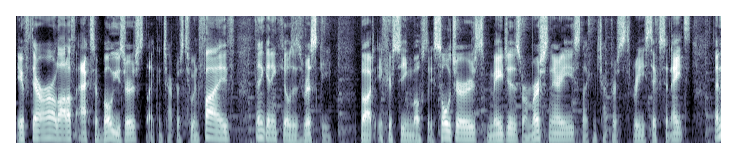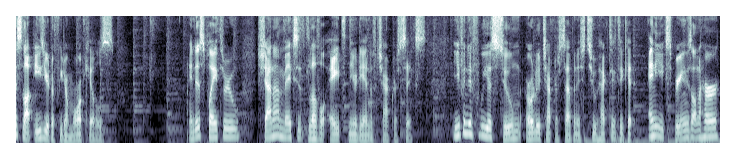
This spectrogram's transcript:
If there are a lot of axe or bow users, like in chapters 2 and 5, then getting kills is risky. But if you're seeing mostly soldiers, mages, or mercenaries, like in chapters 3, 6, and 8, then it's a lot easier to feed her more kills. In this playthrough, Shanna makes it level 8 near the end of chapter 6, even if we assume early chapter 7 is too hectic to get any experience on her,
